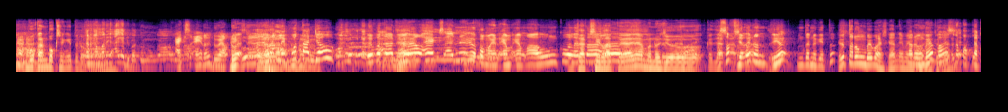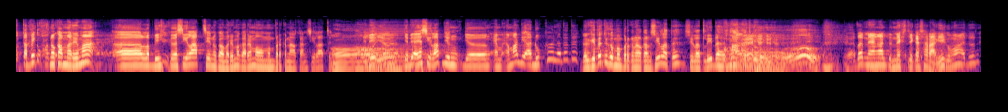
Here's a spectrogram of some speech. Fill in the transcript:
Bukan boxing itu dong. Kan kemarin aya di Batu Nunggal. X eh itu duel X. eh. orang liputan jauh. Oh, liputan. Duel X ini pemain MMA hungkul Pencak eta. silatnya nya menuju ke Jakarta. sih euy non- iya nonton gitu. Itu tarung bebas kan MMA Tarung gitu bebas. kan? Ta- Tapi nu kamari mah eh, lebih ke silat sih nu kamari mah karena mau memperkenalkan silat. sih. Oh, Jadi jadi aya silat jeung jeung MMA diadukeun eta teh. Dan kita juga memperkenalkan silat ya, silat lidah nih. Itu neangan the next jika saragi kumaha itu. teh.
